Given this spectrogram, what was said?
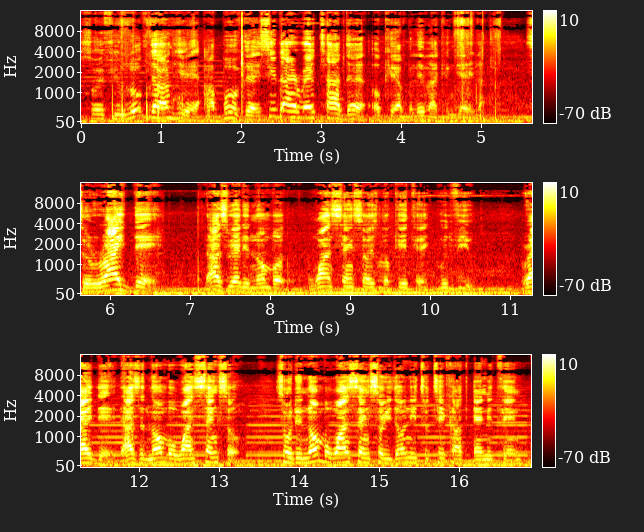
So if you look down here above there, you see that red tab there? Okay, I believe I can get it now. So right there, that's where the number one sensor is located. Good view right there. That's the number one sensor. So the number one sensor, you don't need to take out anything.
